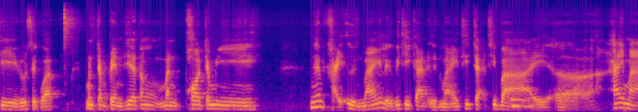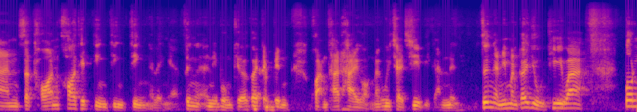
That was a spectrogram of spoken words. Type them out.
ที่รู้สึกว่ามันจำเป็นที่จะต้องมันพอจะมีเงื่อนไขอื่นไหมหรือวิธีการอื่นไหมที่จะอธิบายเอ่อให้มันสะท้อนข้อเท็จจริงจริงๆอะไรเงี้ย ซึ่งอันนี้ผมคิดว่าก็จะเป็นความท้าทายของนักวิชาชีพอีกอันหนึ่งซึ่งอันนี้มันก็อยู่ที่ว่าต้น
